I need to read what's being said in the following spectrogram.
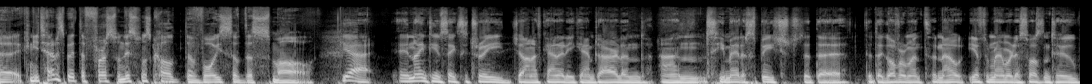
uh, can you tell us about the first one? This one's called "The Voice of the Small." Yeah, in 1963, John F. Kennedy came to Ireland and he made a speech to the to the government. And now you have to remember this wasn't too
